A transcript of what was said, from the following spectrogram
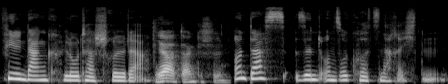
Vielen Dank, Lothar Schröder. Ja, danke schön. Und das sind unsere Kurznachrichten.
